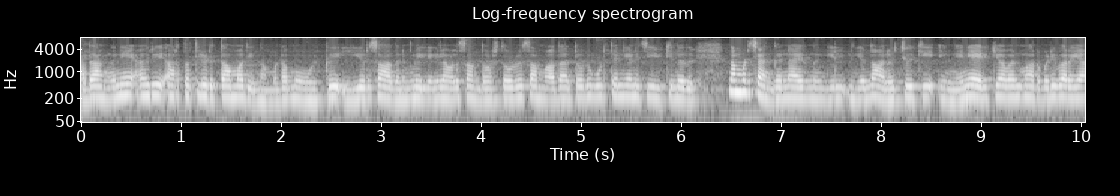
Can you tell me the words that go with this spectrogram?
അത് അങ്ങനെ ഒരു അർത്ഥത്തിലെടുത്താൽ മതി. നമ്മുടെ മോൾക്ക് ഈ ഒരു സാധനങ്ങൾ ഇല്ലെങ്കിൽ അവൾ സന്തോഷത്തോടും സമാധാനത്തോടും കൂടി തന്നെയാണ് ജീവിക്കുന്നത്. നമ്മുടെ ചങ്കനായിരുന്നെങ്കിൽ നീ ഒന്ന് ആലോചിച്ച് നോക്കി. എങ്ങനെയായിരിക്കും അവൻ മറുപടി പറയാ?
